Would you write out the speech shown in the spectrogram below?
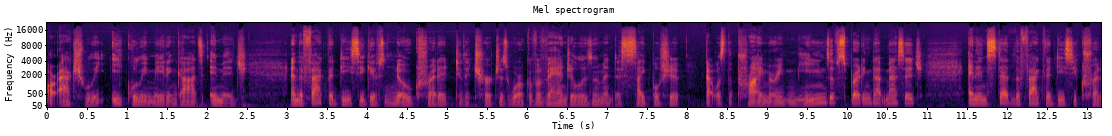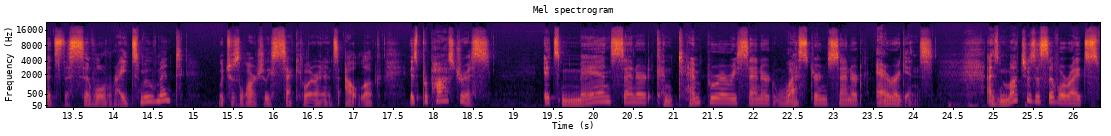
are actually equally made in God's image, and the fact that DC gives no credit to the church's work of evangelism and discipleship that was the primary means of spreading that message, and instead the fact that DC credits the civil rights movement, which was largely secular in its outlook, is preposterous. It's man centered, contemporary centered, Western centered arrogance. As much as the civil rights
